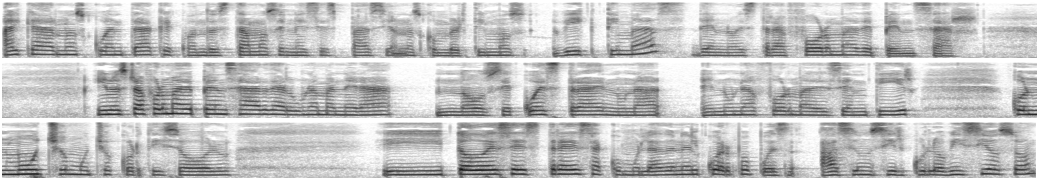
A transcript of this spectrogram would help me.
hay que darnos cuenta que cuando estamos en ese espacio nos convertimos víctimas de nuestra forma de pensar. Y nuestra forma de pensar de alguna manera nos secuestra en una, en una forma de sentir con mucho, mucho cortisol. Y todo ese estrés acumulado en el cuerpo pues hace un círculo vicioso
